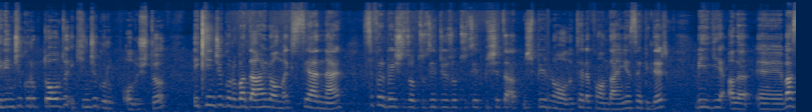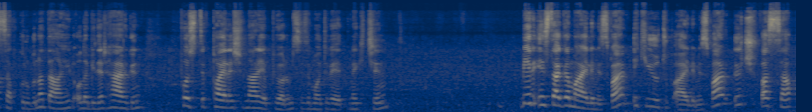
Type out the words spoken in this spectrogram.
birinci grup doldu, ikinci grup oluştu. İkinci gruba dahil olmak isteyenler 0530 730 77 61 nolu telefondan yazabilir. Bilgi alı e, WhatsApp grubuna dahil olabilir. Her gün pozitif paylaşımlar yapıyorum sizi motive etmek için. Bir Instagram ailemiz var, iki YouTube ailemiz var, üç WhatsApp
